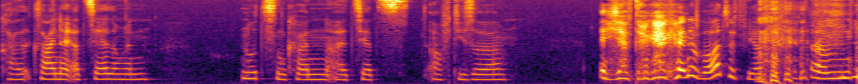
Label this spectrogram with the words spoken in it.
kleine Erzählungen nutzen können, als jetzt auf diese ich habe da gar keine Worte für. ähm,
